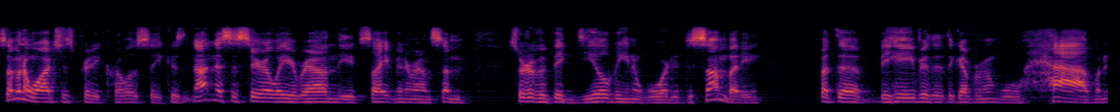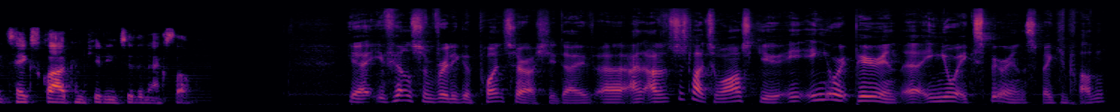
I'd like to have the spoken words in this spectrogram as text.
So I'm going to watch this pretty closely because not necessarily around the excitement around some sort of a big deal being awarded to somebody, but the behavior that the government will have when it takes cloud computing to the next level. Yeah, you've hit on some really good points there, actually, Dave. Uh, and I'd just like to ask you, in, your experience, uh, in your experience, beg your pardon,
